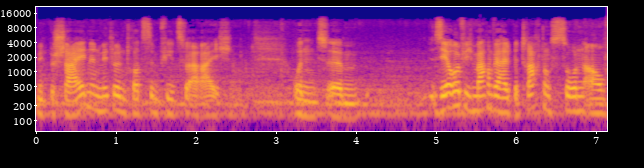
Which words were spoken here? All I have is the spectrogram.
mit bescheidenen Mitteln trotzdem viel zu erreichen? Und ähm, sehr häufig machen wir halt Betrachtungszonen auf.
